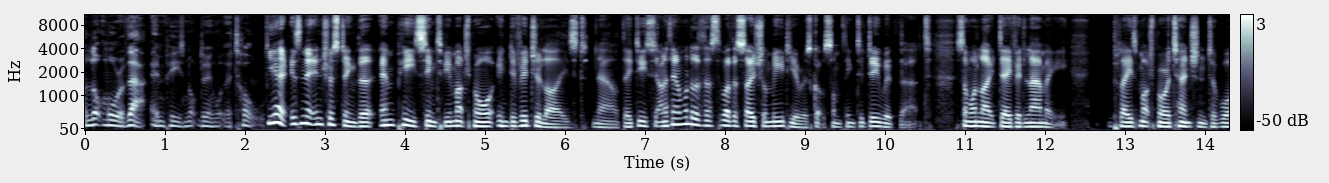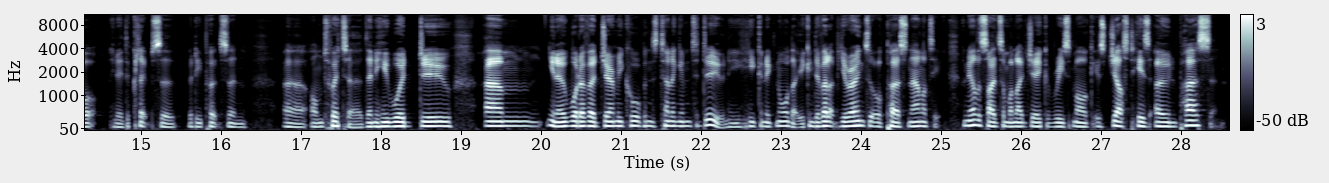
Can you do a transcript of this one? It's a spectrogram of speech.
a lot more of that. MPs not doing what they're told. Yeah, isn't it interesting that MPs seem to be much more individualized now? They do, see, and I think I wonder whether social media has got something to do with that. Someone like David Lammy plays much more attention to what you know the clips are, that he puts in uh, on Twitter than he would do, um, you know, whatever Jeremy Corbyn's telling him to do, and he, he can ignore that. You can develop your own sort of personality. On the other side, someone like Jacob Rees-Mogg is just his own person.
